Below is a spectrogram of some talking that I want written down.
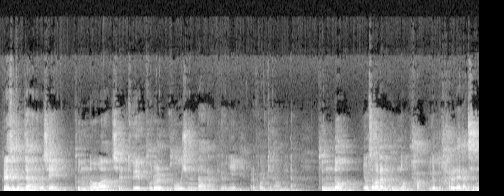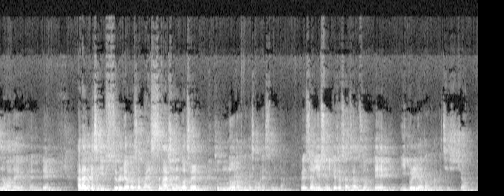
그래서 등장하는 것이 분노와 질투의 불을 부으신다라는 표현이 그렇게 나옵니다. 분노, 여기서 말하는 분노, 화, 이것도 화를 내다, 진노하다 이렇게 하는데 하나님께서 입술을 열어서 말씀하시는 것을 분노라고 해석을 했습니다. 그래서 예수님께서 산상수훈 때 입을 열어 가르치시죠.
